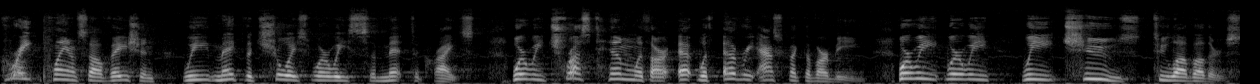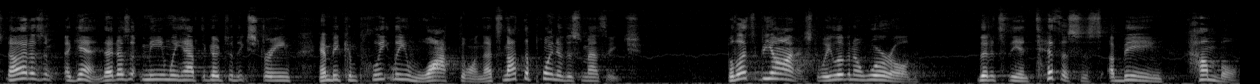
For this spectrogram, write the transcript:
great plan of salvation, we make the choice where we submit to Christ, where we trust Him with, our, with every aspect of our being where we, where we, we choose to love others. Now, that doesn't, again, that doesn't mean we have to go to the extreme and be completely walked on. That's not the point of this message. But let's be honest. We live in a world that it's the antithesis of being humble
